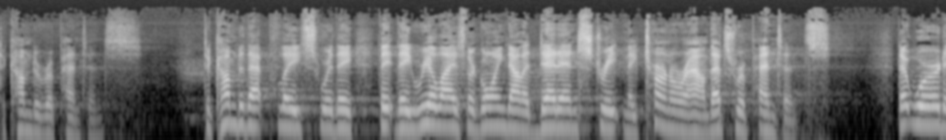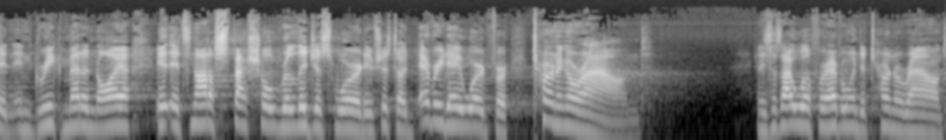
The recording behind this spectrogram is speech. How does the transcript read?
to come to repentance, to come to that place where they, they, they realize they're going down a dead end street and they turn around. That's repentance. That word in, in Greek, metanoia, it, it's not a special religious word. It's just an everyday word for turning around. And he says, I will for everyone to turn around,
